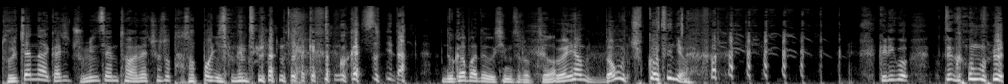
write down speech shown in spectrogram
둘째 날까지 주민센터 안에 최소 다섯 번 이상은 들락날락했던 것 같습니다. 누가 봐도 의심스럽죠. 왜냐하면 너무 춥거든요. 그리고 뜨거운 물을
